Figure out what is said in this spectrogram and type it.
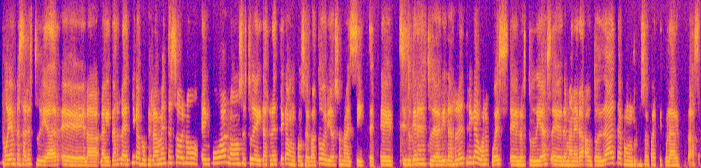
Voy a empezar a estudiar eh, la, la, guitarra eléctrica porque realmente eso no, en Cuba no se estudia guitarra eléctrica en un conservatorio, eso no existe. Eh, si tú quieres estudiar guitarra eléctrica, bueno, pues eh, lo estudias de manera autodidacta con un profesor particular en tu casa.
